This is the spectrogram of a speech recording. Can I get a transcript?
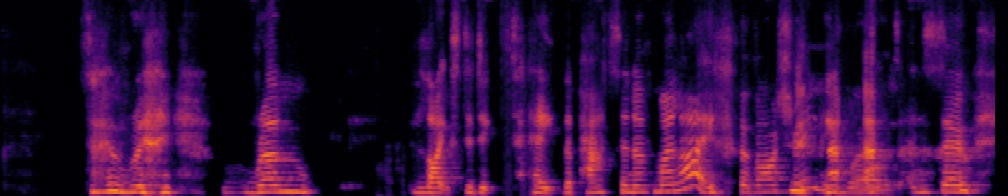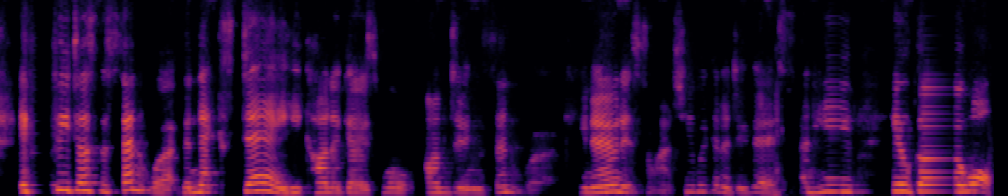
so Rum likes to dictate the pattern of my life of our training world and so if he does the scent work the next day he kind of goes well i'm doing the scent work you know and it's actually we're going to do this. And he he'll go off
